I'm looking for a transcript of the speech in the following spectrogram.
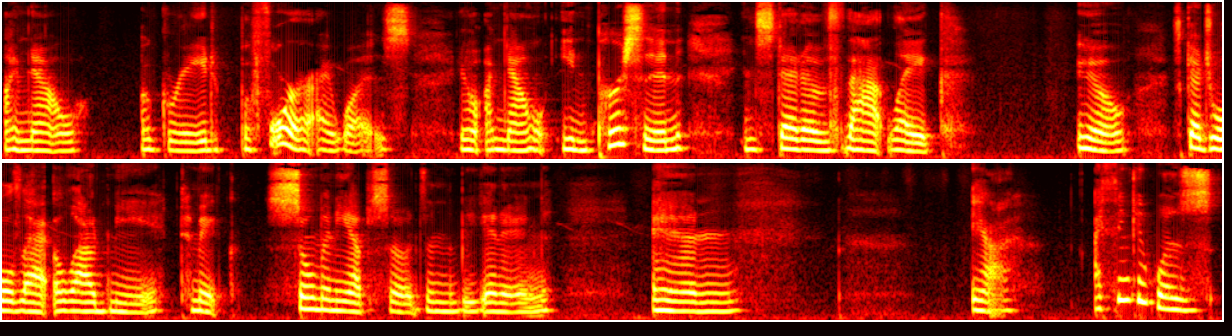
I'm now a grade before I was. You know, I'm now in person instead of that, like, you know, schedule that allowed me to make so many episodes in the beginning. And yeah, I think it was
